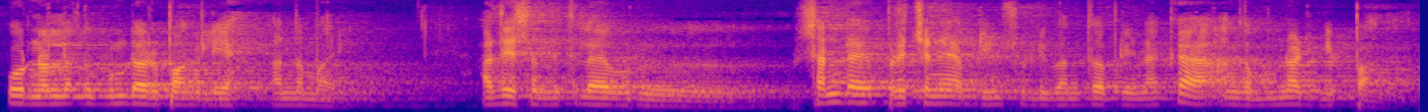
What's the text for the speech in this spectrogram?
ஒரு நல்ல குண்டாக இருப்பாங்க இல்லையா? அந்த மாதிரி. அதே சமயத்தில் ஒரு சண்டை பிரச்சனை அப்படின்னு சொல்லி வந்தது அப்படின்னாக்கா அங்கே முன்னாடி நிற்பாங்க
